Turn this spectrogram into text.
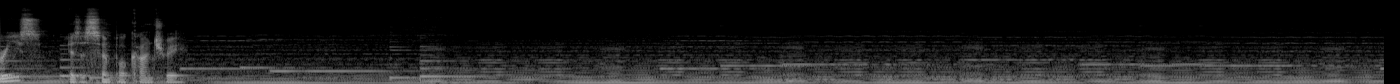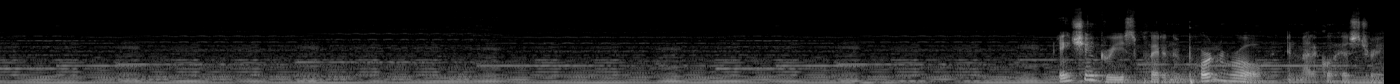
Greece is a simple country. Ancient Greece played an important role in medical history.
